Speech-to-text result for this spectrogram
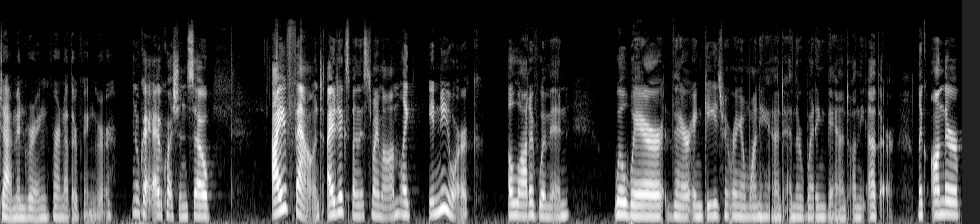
diamond ring for another finger. Okay, I have a question. So I've found, I had to explain this to my mom, like in New York, a lot of women will wear their engagement ring on one hand and their wedding band on the other. Like on their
